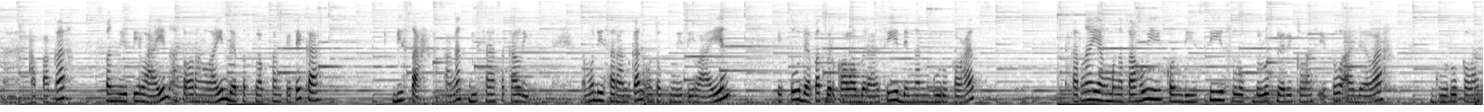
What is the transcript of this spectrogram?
Nah, apakah peneliti lain atau orang lain dapat melakukan PTK? Bisa, sangat bisa sekali. Namun disarankan untuk peneliti lain itu dapat berkolaborasi dengan guru kelas karena yang mengetahui kondisi seluk-beluk dari kelas itu adalah guru kelas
